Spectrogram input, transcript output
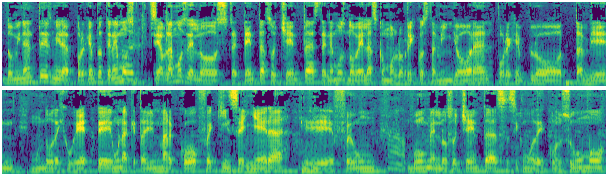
Dominantes, mira, por ejemplo, tenemos, si hablamos de los 70s, 80s, tenemos novelas como Los ricos también lloran, por ejemplo, también Mundo de juguete, una que también marcó fue Quinceñera, que fue un ah. boom en los 80s, así como de consumo.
